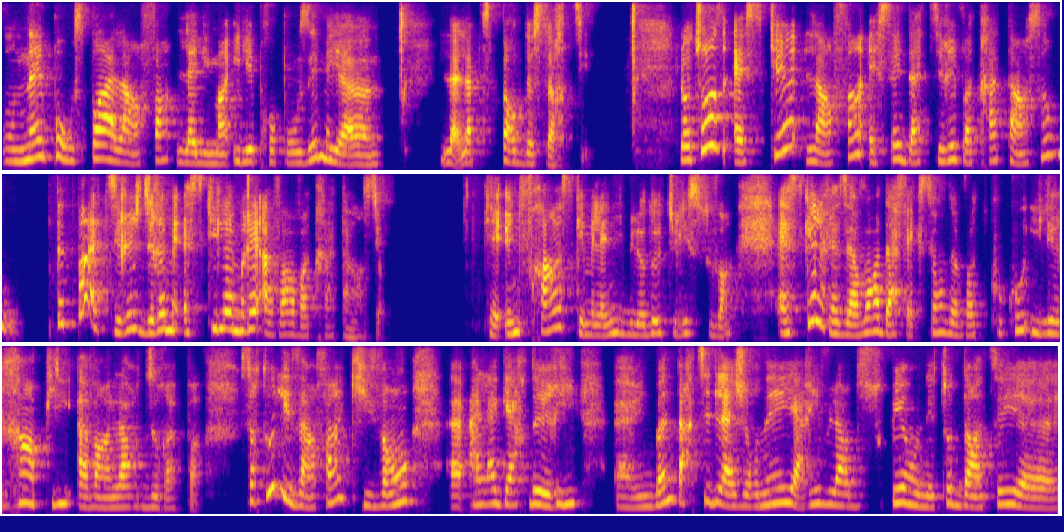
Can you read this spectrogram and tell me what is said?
on n'impose pas à l'enfant l'aliment. Il est proposé, mais il y a euh, la, petite porte de sortie. L'autre chose, est-ce que l'enfant essaie d'attirer votre attention? Peut-être pas attirer, je dirais, mais est-ce qu'il aimerait avoir votre attention? Puis il y a une phrase que Mélanie Bilodeau utilise souvent. Est-ce que le réservoir d'affection de votre coucou, il est rempli avant l'heure du repas? Surtout les enfants qui vont euh, à la garderie euh, une bonne partie de la journée, il arrive l'heure du souper, on est tous dans euh,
